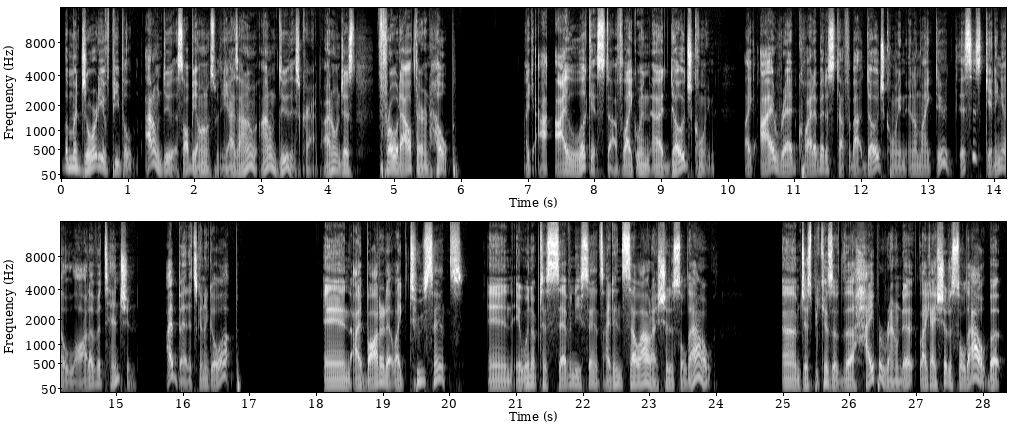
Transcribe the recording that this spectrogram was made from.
the majority of people, I don't do this. I'll be honest with you guys. I don't I don't do this crap. I don't just throw it out there and hope. Like I, I look at stuff like when uh, Dogecoin, like I read quite a bit of stuff about Dogecoin and I'm like, dude, this is getting a lot of attention. I bet it's going to go up. And I bought it at like two cents and it went up to 70 cents. I didn't sell out. I should have sold out um, just because of the hype around it. Like I should have sold out, but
